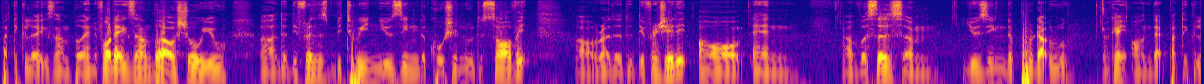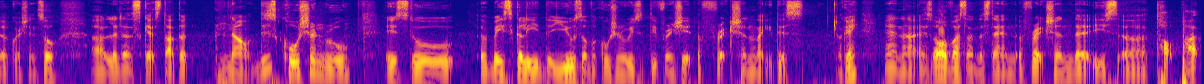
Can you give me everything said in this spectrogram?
particular example. And for the example, I'll show you uh, the difference between using the quotient rule to solve it, or rather to differentiate it, or and uh, versus um, using the product rule okay on that particular question. So uh, let us get started. Now this quotient rule is to uh, basically the use of a quotient rule is to differentiate a fraction like this okay? And uh, as all of us understand a fraction there is a top part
